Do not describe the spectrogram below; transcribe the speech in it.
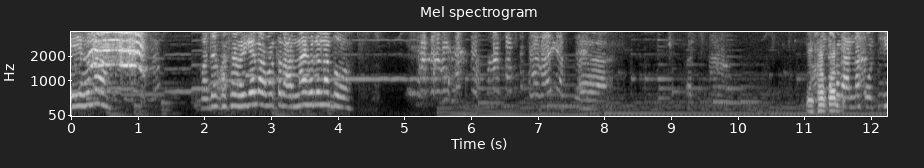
এই হলো মাজা ঘষা হয়ে গেল আমার তো রান্নাই হলো না গো। আচ্ছা। রান্না করছি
